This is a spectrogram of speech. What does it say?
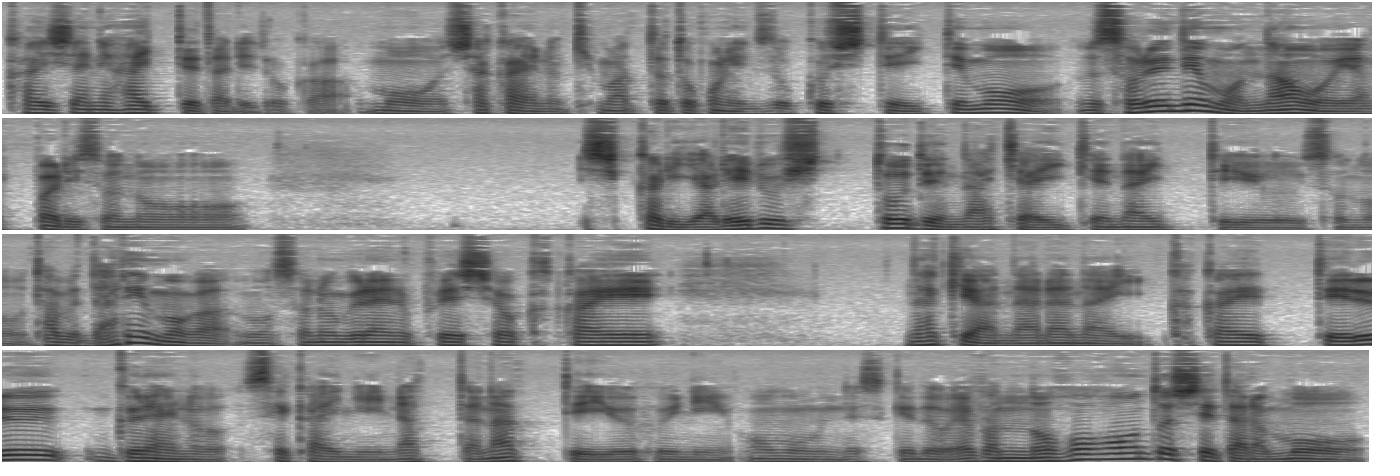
会社に入ってたりとかもう社会の決まったとこに属していてもそれでもなおやっぱりそのしっかりやれる人でなきゃいけないっていうその多分誰もがもうそのぐらいのプレッシャーを抱えなきゃならない抱えてるぐらいの世界になったなっていうふうに思うんですけどやっぱのほほんとしてたらも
